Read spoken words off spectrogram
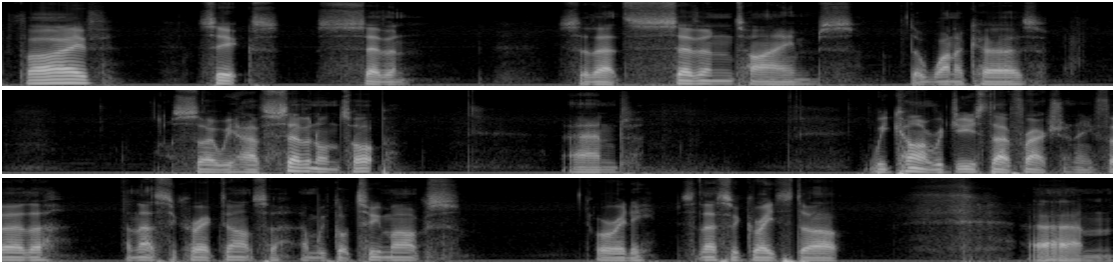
five, six, seven. So that's seven times that one occurs. So we have seven on top and we can't reduce that fraction any further and that's the correct answer and we've got two marks already. So that's a great start. Um,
